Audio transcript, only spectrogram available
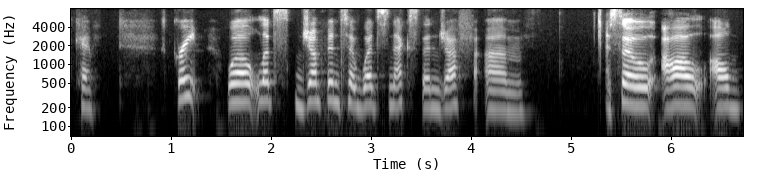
Okay. Great. Well, let's jump into what's next then, Jeff. Um, so I'll I'll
